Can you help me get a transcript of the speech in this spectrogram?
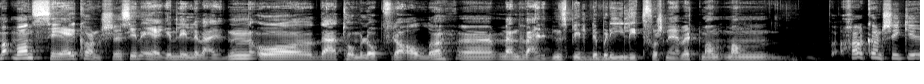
Man ser kanskje sin egen lille verden, og det er tommel opp fra alle, eh, men verdensbildet blir litt for snevert. Man, man har kanskje ikke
